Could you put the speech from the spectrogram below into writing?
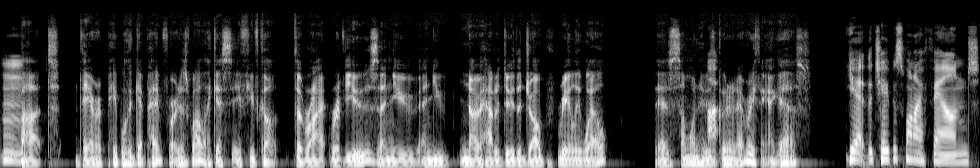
Mm. But there are people who get paid for it as well. I guess if you've got the right reviews and you and you know how to do the job really well, there's someone who's good at everything, I guess. Yeah, the cheapest one I found,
